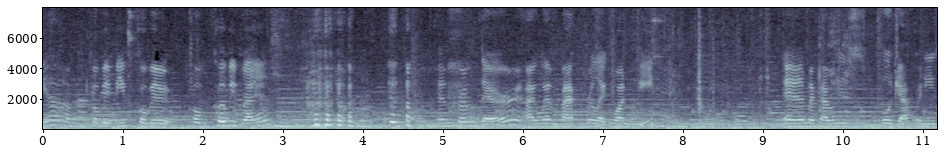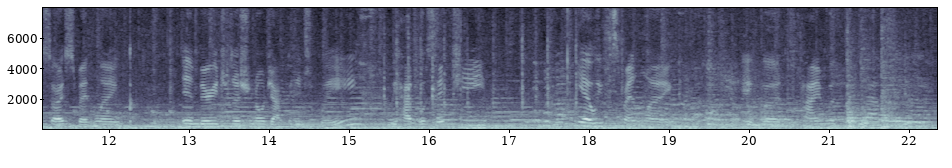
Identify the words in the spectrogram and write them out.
Yeah, I'm Kobe beef, Kobe Kobe, Bryant. And from there, I went back for like one week. And my family is full Japanese, so I spent like in very traditional Japanese way. We had osechi. Yeah, we've spent like a good time with the family.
